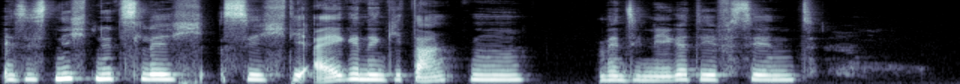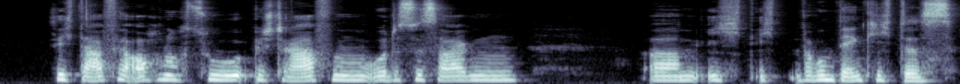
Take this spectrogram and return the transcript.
Es ist nicht nützlich, sich die eigenen Gedanken, wenn sie negativ sind, sich dafür auch noch zu bestrafen oder zu sagen, ähm, ich, ich, warum denke ich das?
